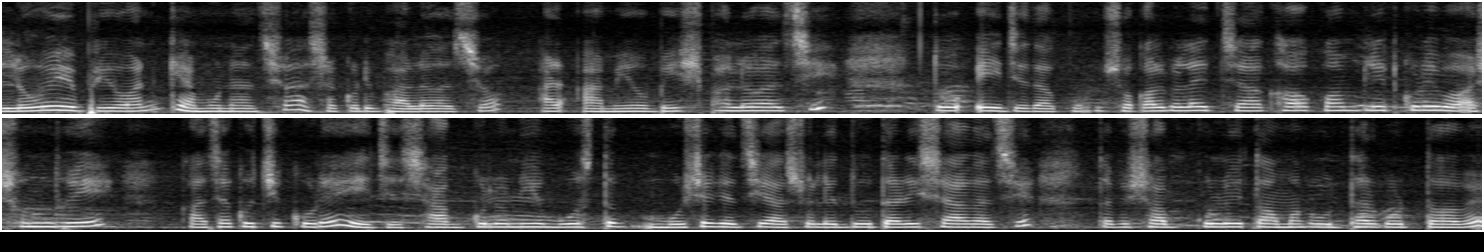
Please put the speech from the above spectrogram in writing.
হ্যালো এভরিওয়ান, কেমন আছো? আশা করি ভালো আছো। আর আমিও বেশ ভালো আছি। তো এই যে দেখো, সকালবেলায় চা খাওয়া কমপ্লিট করে বাসন ধুয়ে কাচাকুচি করে এই যে শাকগুলো নিয়ে বসতে, বসে গেছি। আসলে দু তারিখ শাক আছে, তবে সবগুলোই তো আমাকে উদ্ধার করতে হবে।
